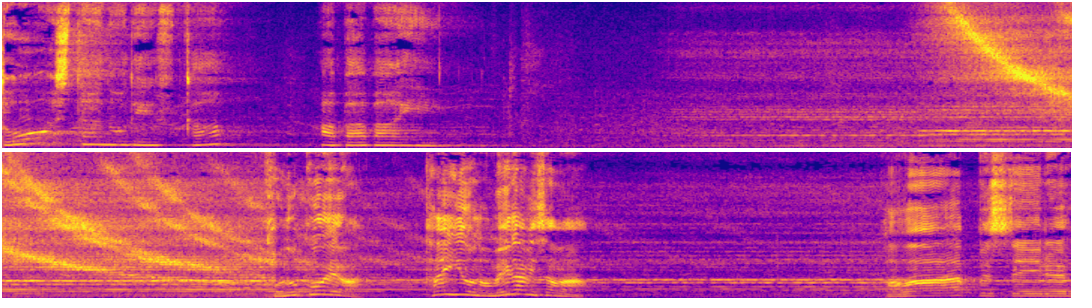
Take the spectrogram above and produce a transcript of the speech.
どうしたのですか？アババイン。この声は太陽の女神様パワーアップしている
